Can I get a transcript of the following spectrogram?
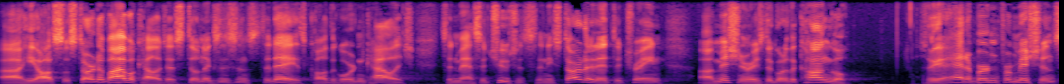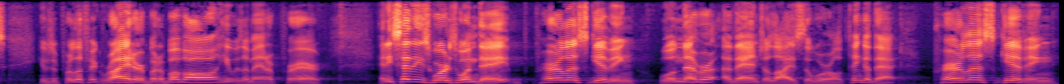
Uh, he also started a Bible college that's still in existence today. It's called the Gordon College. It's in Massachusetts. And he started it to train uh, missionaries to go to the Congo. So he had a burden for missions. He was a prolific writer, but above all, he was a man of prayer. And he said these words one day prayerless giving will never evangelize the world. Think of that. Prayerless giving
